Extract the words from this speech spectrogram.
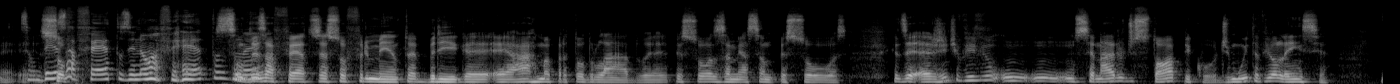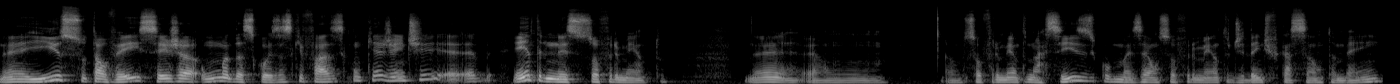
é, são desafetos so... e não afetos são né? desafetos é sofrimento é briga é, é arma para todo lado é pessoas ameaçando pessoas Quer dizer, a gente vive um, um, um cenário distópico de muita violência. Né? E isso talvez seja uma das coisas que faz com que a gente é, é entre nesse sofrimento. Né? É, um, é um sofrimento narcísico, mas é um sofrimento de identificação também.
